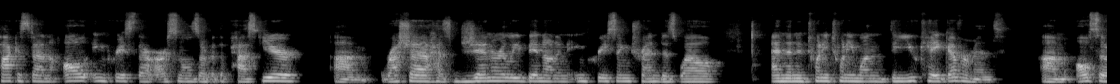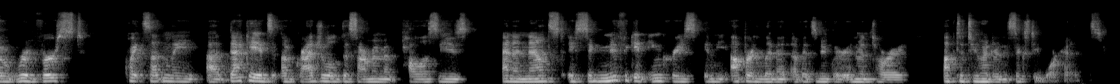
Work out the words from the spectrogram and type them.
Pakistan all increased their arsenals over the past year. Um, Russia has generally been on an increasing trend as well. And then in 2021, the UK government um, also reversed quite suddenly uh, decades of gradual disarmament policies and announced a significant increase in the upper limit of its nuclear inventory up to 260 warheads.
